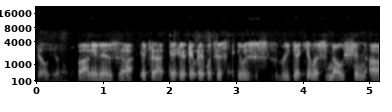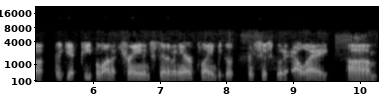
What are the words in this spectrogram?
billion. But it is, uh, it's a, it, it, it was this, it was this ridiculous notion of to get people on a train instead of an airplane to go from Francisco to L.A. Um,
